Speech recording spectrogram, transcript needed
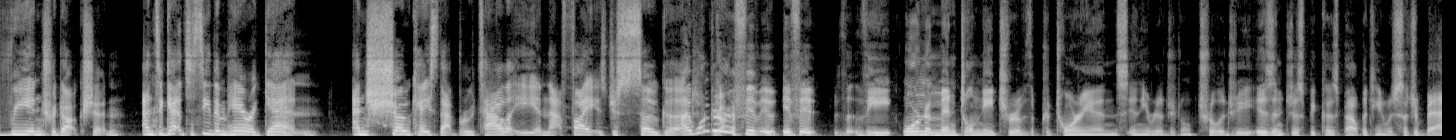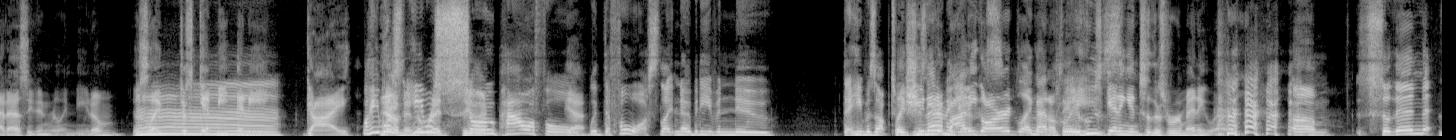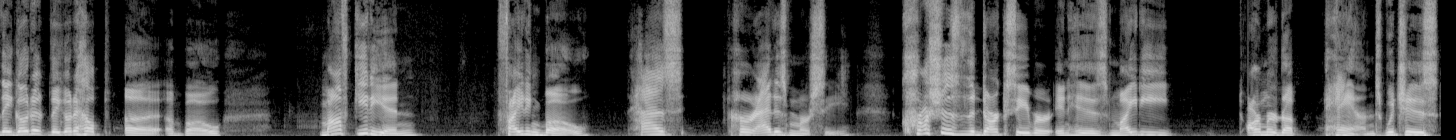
reintroduction. And to get to see them here again and showcase that brutality and that fight is just so good. I wonder if it if it the ornamental nature of the Praetorians in the original trilogy isn't just because Palpatine was such a badass he didn't really need him. It was like just get me any guy. Well, he was he a red was suit. so powerful Yeah. with the Force, like nobody even knew that he was up to like you need a bodyguard like i Mm, don't think who's getting into this room anyway um so then they go to they go to help uh, a bow moff gideon fighting Bo, has her at his mercy crushes the dark saber in his mighty armored up hand which is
